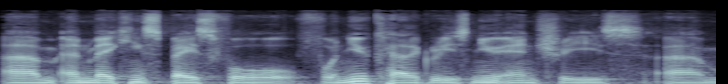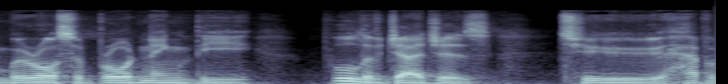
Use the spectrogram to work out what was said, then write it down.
Um, and making space for, for new categories, new entries. Um, we're also broadening the pool of judges to have a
